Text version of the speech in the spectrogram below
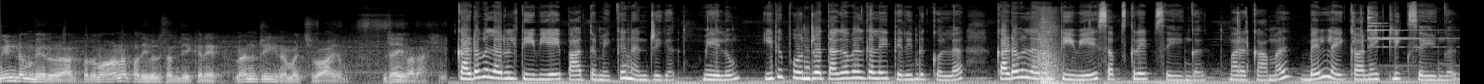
மீண்டும் வேறொரு அற்புதமான பதிவில் சந்திக்கிறேன். நன்றி நமச்சிவாயம். ஜெய்வராகி கடவுள் அருள் டிவியை பார்த்தமைக்க நன்றிகள். மேலும் இது போன்ற தகவல்களை தெரிந்து கொள்ள கடவுள் அருள் டிவியை சப்ஸ்கிரைப் செய்யுங்கள். மறக்காமல் பெல் ஐக்கானை கிளிக் செய்யுங்கள்.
